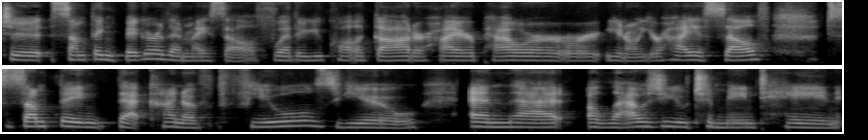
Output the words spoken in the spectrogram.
to something bigger than myself, whether you call it God or higher power or, you know, your highest self, something that kind of fuels you and that allows you to maintain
